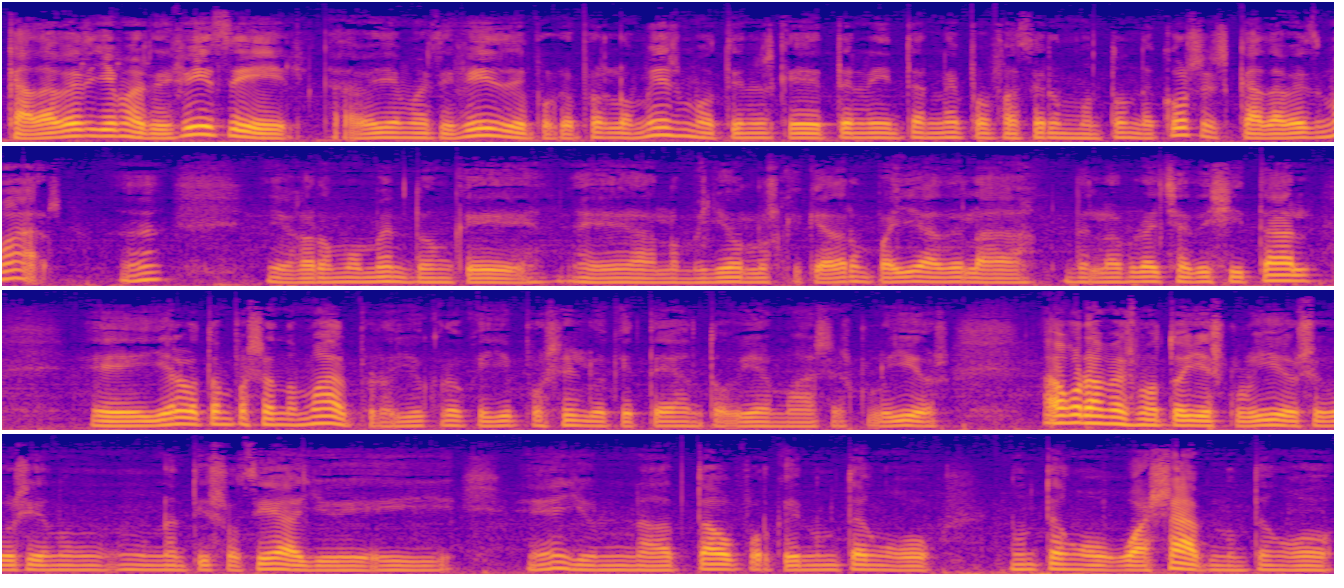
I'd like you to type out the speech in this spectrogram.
cada vez es más difícil, cada vez es más difícil, porque pues lo mismo, tienes que tener internet para hacer un montón de cosas, cada vez más. ¿eh? Llegará un momento en que eh, a lo mejor los que quedaron para allá de la, de la brecha digital eh, ya lo están pasando mal, pero yo creo que es posible que estén todavía más excluidos. Ahora mismo estoy excluido, sigo siendo un, antisocial y, eh, y, un adaptado porque no tengo no tengo WhatsApp, no tengo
